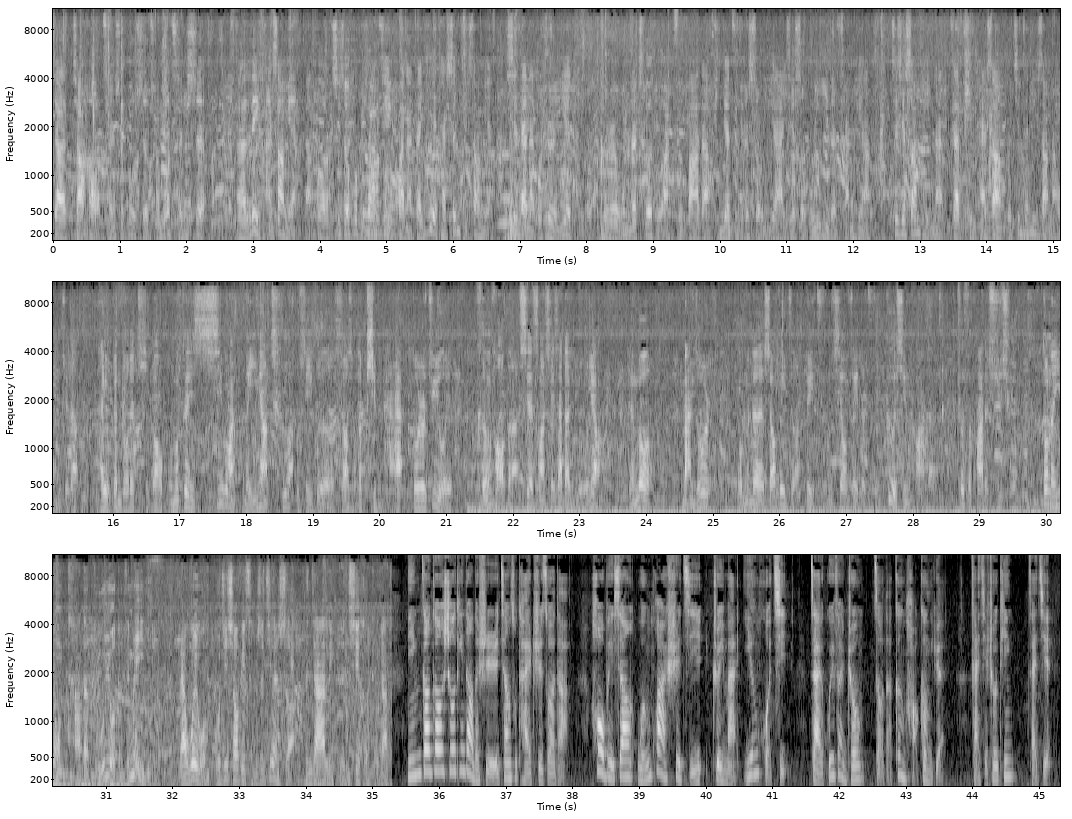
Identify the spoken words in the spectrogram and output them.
在讲好城市故事、传播城市。呃，内涵上面，然后汽车后备箱这一块呢，在业态升级上面，现在呢都是业主，就是我们的车主啊自发的，凭借自己的手艺啊，一些手工艺的产品啊，这些商品呢，在品牌上和竞争力上呢，我们觉得还有更多的提高。我们更希望每一辆车都是一个小小的品牌，都是具有很好的线上线下的流量，能够满足我们的消费者对这种消费的这种个性化的、特色化的需求，都能用它的独有的魅力。来为我们国际消费城市建设增加人气和流量。您刚刚收听到的是江苏台制作的后备箱文化市集，缀满烟火气，在规范中走得更好更远。感谢收听，再见。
